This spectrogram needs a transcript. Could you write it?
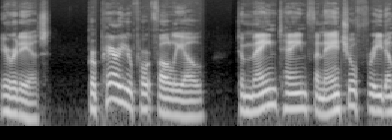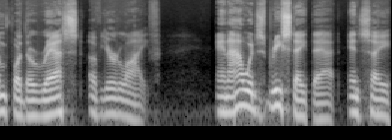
Here it is Prepare your portfolio to maintain financial freedom for the rest of your life. And I would restate that and say,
